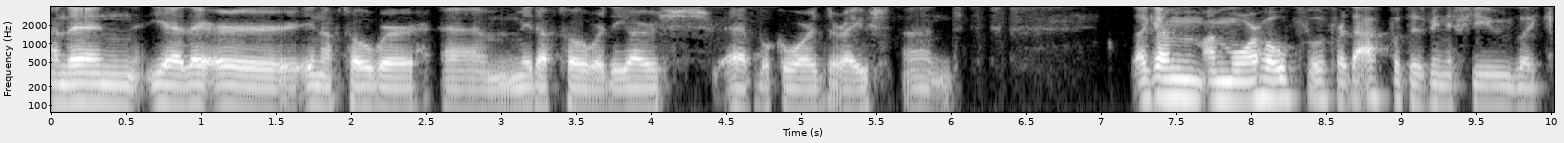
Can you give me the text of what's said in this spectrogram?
and then yeah, later in October, um, mid October, the Irish uh, Book Awards are out, and like I'm I'm more hopeful for that. But there's been a few like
